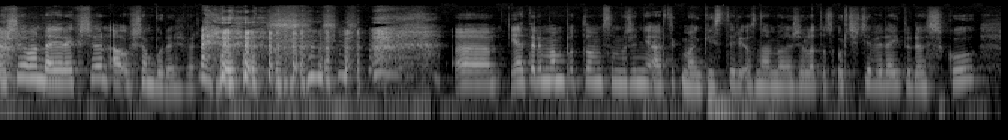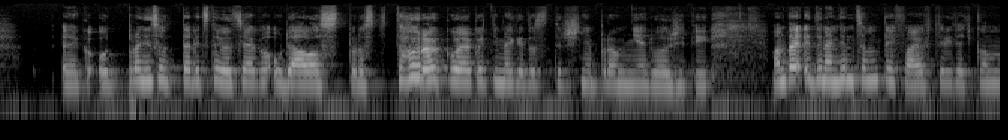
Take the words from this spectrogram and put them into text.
Ještě One Direction a už tam budeš, uh, já tady mám potom samozřejmě Arctic Monkeys, který oznámili, že letos určitě vydají tu desku. Jako, pro ně jsou tady ty věci jako událost prostě toho roku, jako tím, jak je to strašně pro mě důležitý. Mám tady i The 1975, který teď uh,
